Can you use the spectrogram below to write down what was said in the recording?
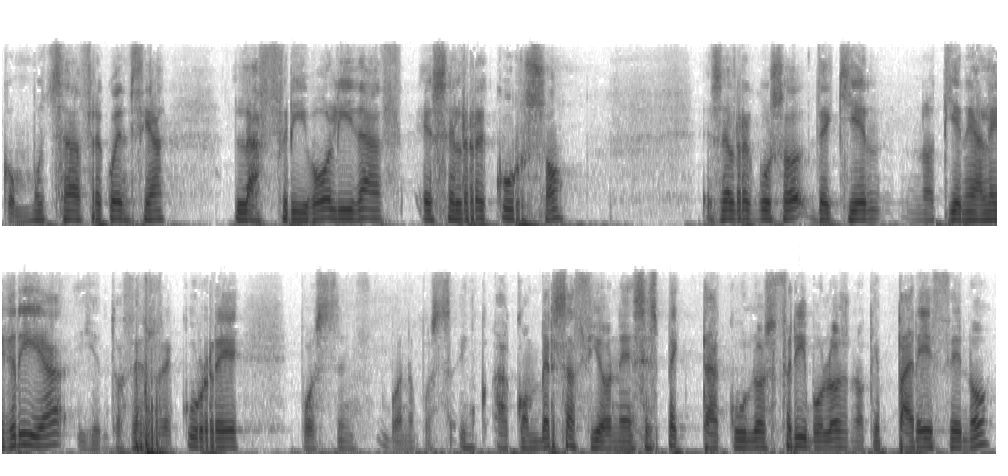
con mucha frecuencia la frivolidad es el recurso, es el recurso de quien no tiene alegría y entonces recurre pues en- bueno pues a conversaciones espectáculos frívolos no que parece no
